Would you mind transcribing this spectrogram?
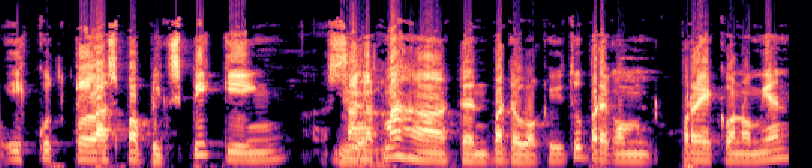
ikut kelas public speaking sangat Iya. mahal dan pada waktu itu perekonomian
